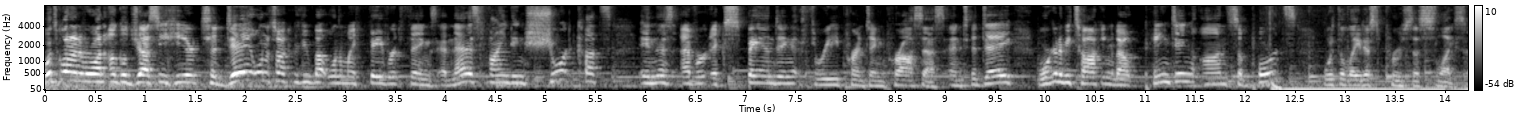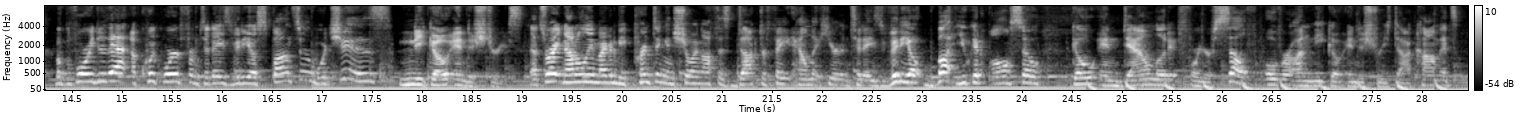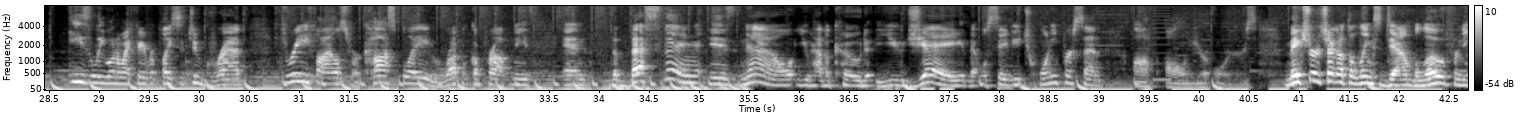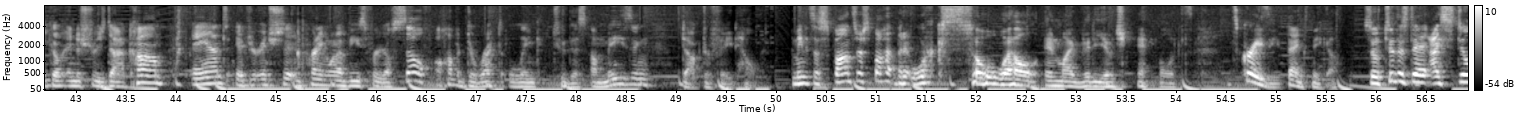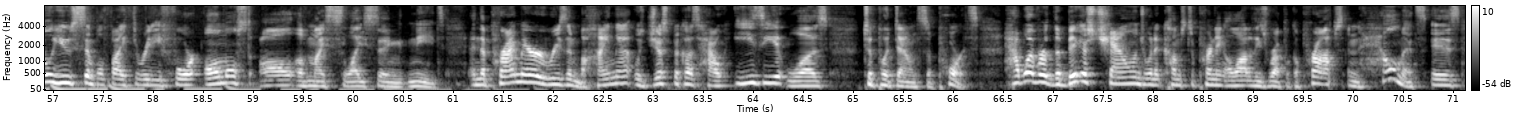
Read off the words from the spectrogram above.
What's going on everyone? Uncle Jessy here. Today I want to talk with you about one of my favorite things, and that is finding shortcuts in this ever expanding 3D printing process. And today we're going to be talking about painting on supports with the latest Prusa slicer. But before we do that, a quick word from today's video sponsor, which is Nikko Industries. That's right, not only am I going to be printing and showing off this Dr. Fate helmet here in today's video, but you can also go and download it for yourself over on nikkoindustries.com. It's easily one of my favorite places to grab 3D files for cosplay, replica prop needs, and the best thing is now you have a code UJ that will save you 20% off all of your orders. Make sure to check out the links down below for nikkoindustries.com, and if you're interested in printing one of these for yourself, I'll have a direct link to this amazing Dr. Fate helmet. I mean, it's a sponsor spot, but it works so well in my video channel. It's it's crazy. Thanks, Nikko. So to this day, I still use Simplify 3D for almost all of my slicing needs. And the primary reason behind that was just because how easy it was to put down supports. However, the biggest challenge when it comes to printing a lot of these replica props and helmets is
